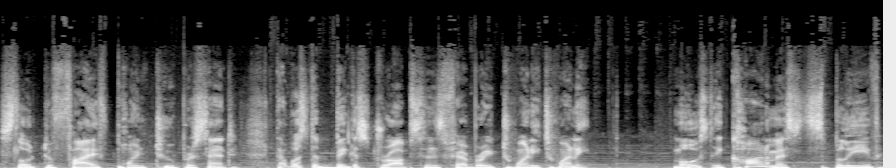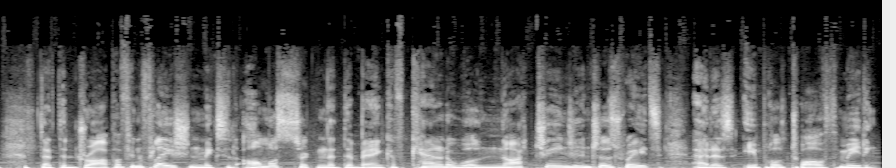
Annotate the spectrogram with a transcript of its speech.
slowed to 5.2%. That was the biggest drop since February 2020. Most economists believe that the drop of inflation makes it almost certain that the Bank of Canada will not change interest rates at its April 12th meeting.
